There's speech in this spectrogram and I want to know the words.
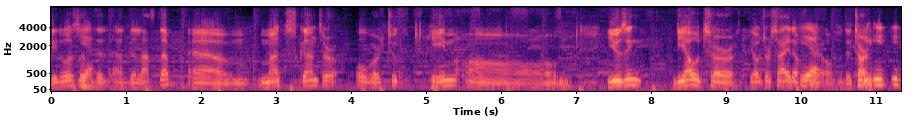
it was Yeah. at, the, at the last lap um, max Günther overtook him um, using the outer the outer side of Yeah. the of the turn It it,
